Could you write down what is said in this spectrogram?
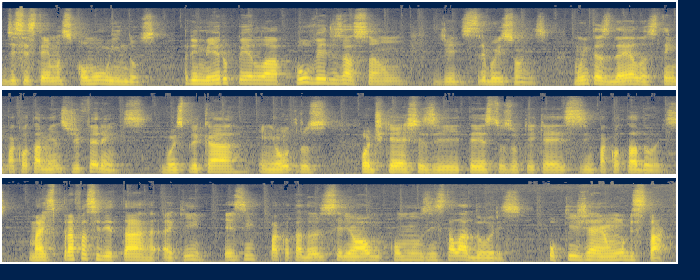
de sistemas como o Windows. Primeiro, pela pulverização de distribuições. Muitas delas têm empacotamentos diferentes. Vou explicar em outros podcasts e textos o que é esses empacotadores. Mas para facilitar aqui, esses empacotadores seriam algo como os instaladores, o que já é um obstáculo.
